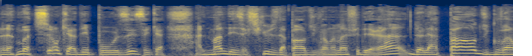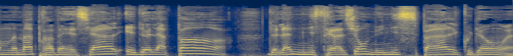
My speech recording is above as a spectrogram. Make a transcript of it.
la motion qu'elle a déposée, c'est qu'elle demande des excuses de la part du gouvernement fédéral, de la part du gouvernement provincial et de la part de l'administration municipale. Coudon, euh,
